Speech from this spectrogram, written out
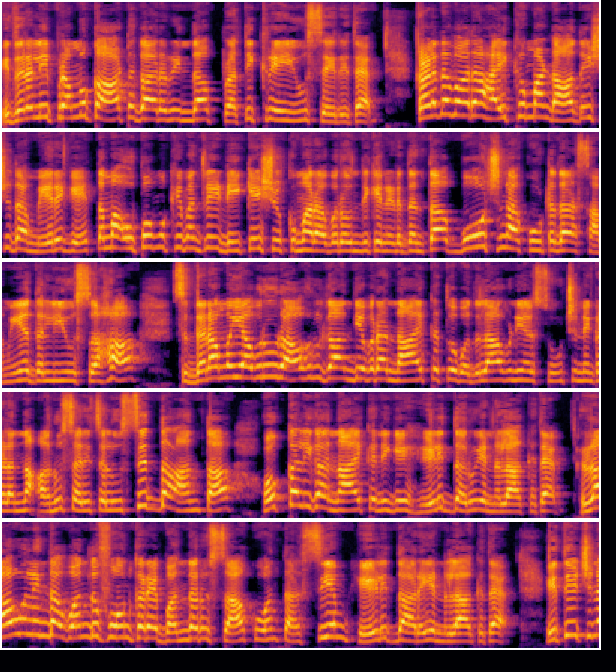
ಇದರಲ್ಲಿ ಪ್ರಮುಖ ಆಟಗಾರರಿಂದ ಪ್ರತಿಕ್ರಿಯೆಯೂ ಸೇರಿದೆ. ಕಳೆದ ವಾರ ಹೈಕಮಾಂಡ್ ಆದೇಶದ ಮೇರೆಗೆ ತಮ್ಮ ಉಪಮುಖ್ಯಮಂತ್ರಿ ಡಿಕೆ ಶಿವಕುಮಾರ್ ಅವರೊಂದಿಗೆ ನಡೆದಂತ ಭೋಜನ ಕೂಟದ ಸಮಯದಲ್ಲಿಯೂ ಸಹ ಸಿದ್ದರಾಮಯ್ಯ ಅವರು, ರಾಹುಲ್ ಗಾಂಧಿ ಅವರ ನಾಯಕತ್ವ ಬದಲಾವಣೆಯ ಸೂಚನೆಗಳನ್ನ ಅನುಸರಿಸಲು ಸಿದ್ಧ ಅಂತ ಒಕ್ಕಲಿಗ ನಾಯಕನಿಗೆ ಹೇಳಿದ್ದರು ಎನ್ನಲಾಗಿದೆ. ರಾಹುಲ್ ಇಂದ ಒಂದು ಫೋನ್ ಕರೆ ಬಂದರೂ ಸಾಕು ಅಂತ ಸಿಎಂ ಹೇಳಿದ್ದಾರೆ ಎನ್ನಲಾಗಿದೆ. ಇತ್ತೀಚಿನ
